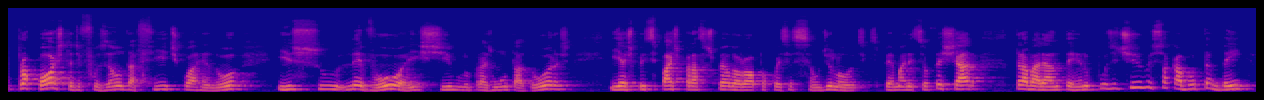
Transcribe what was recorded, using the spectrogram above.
proposta de fusão da Fiat com a Renault. Isso levou aí estímulo para as montadoras e as principais praças pela Europa, com exceção de Londres, que permaneceu fechado, trabalhar no terreno positivo. Isso acabou também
